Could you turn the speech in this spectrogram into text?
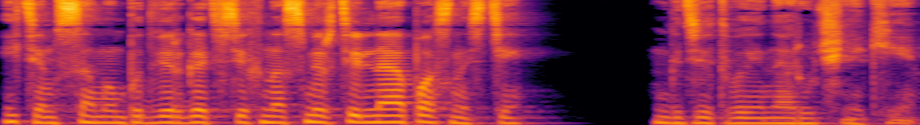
и тем самым подвергать всех на смертельной опасности. Где твои наручники?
